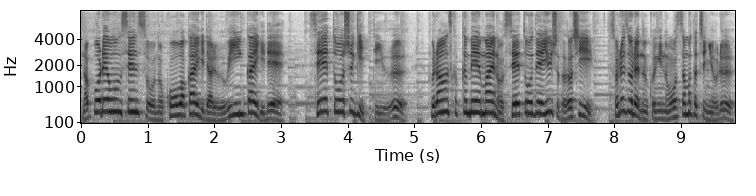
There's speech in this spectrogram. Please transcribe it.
ナポレオン戦争の講和会議であるウィーン会議で政党主義っていうフランス革命前の政党で由緒正しいそれぞれの国の王様たちによる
